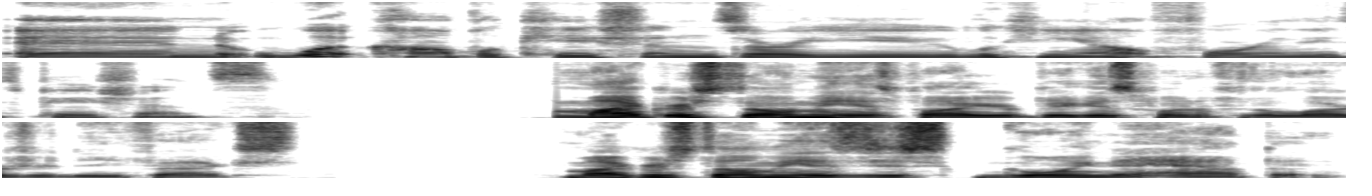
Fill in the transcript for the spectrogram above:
And what complications are you looking out for in these patients? Microstomia is probably your biggest one for the larger defects. Microstomia is just going to happen.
